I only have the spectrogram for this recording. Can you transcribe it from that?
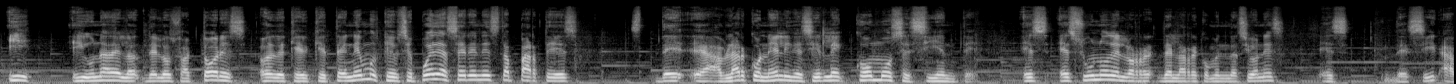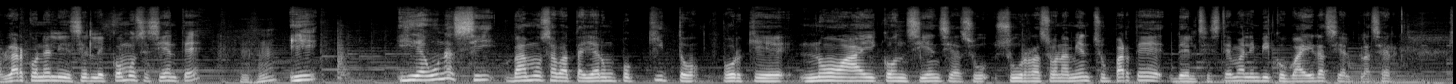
Y, y uno de, de, los factores de que, que, tenemos, que se puede hacer en esta parte es de eh, hablar con él y decirle cómo se siente. Es, es uno de, los, de las recomendaciones, es decir, hablar con él y decirle cómo se siente y, y aún así vamos a batallar un poquito porque no hay conciencia, su, su razonamiento, su parte del sistema límbico va a ir hacia el placer.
